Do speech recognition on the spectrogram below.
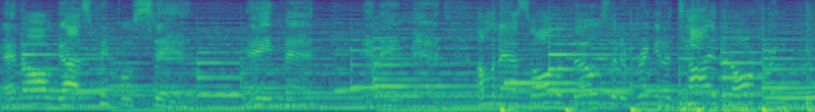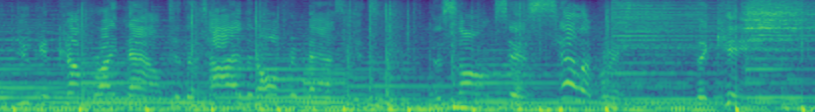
And all God's people said, Amen and amen. I'm going to ask all of those that are bringing to the tithe and offering baskets. The song says, Celebrate the King.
